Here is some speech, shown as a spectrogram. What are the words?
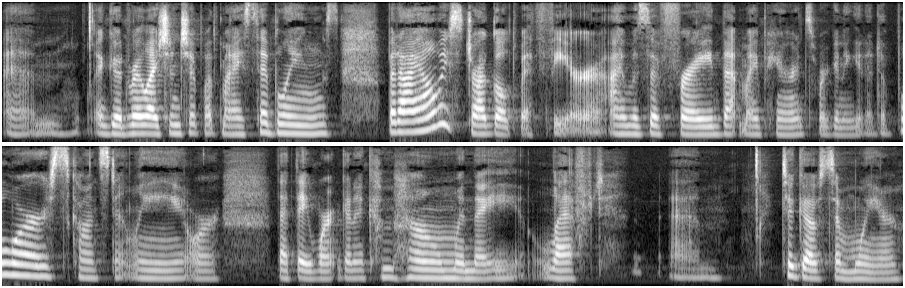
um, a good relationship with my siblings. But I always struggled with fear. I was afraid that my parents were going to get a divorce constantly or that they weren't going to come home when they left um, to go somewhere.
